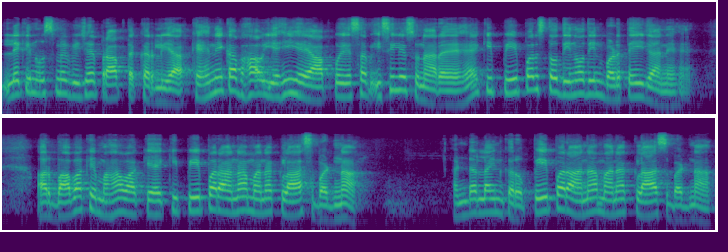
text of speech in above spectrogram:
लेकिन उसमें विजय प्राप्त कर लिया। कहने का भाव यही है, आपको ये सब इसीलिए सुना रहे हैं कि पेपर्स तो दिनों दिन बढ़ते ही जाने हैं। और बाबा के महावाक्य है कि पेपर आना माना क्लास बढ़ना। अंडरलाइन करो पेपर आना माना क्लास बढ़ना।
